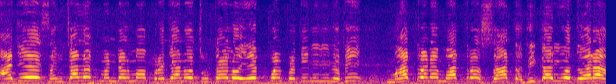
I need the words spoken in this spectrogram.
આજે સંચાલક મંડળમાં પ્રજાનો ચૂંટાયેલો એક પણ પ્રતિનિધિ નથી. માત્ર ને માત્ર સાત અધિકારીઓ દ્વારા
